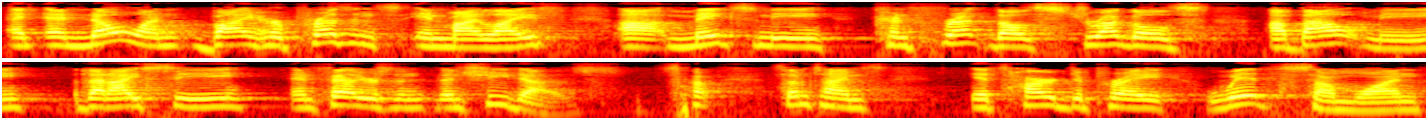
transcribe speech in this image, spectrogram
And, and no one, by her presence in my life, uh, makes me confront those struggles about me that I see and failures than, than she does. So, sometimes it's hard to pray with someone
